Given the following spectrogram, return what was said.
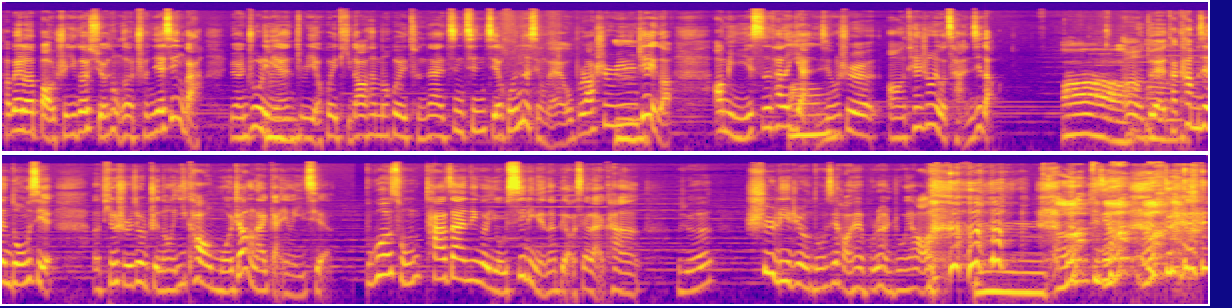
他为了保持一个血统的纯洁性吧，原著里面就是也会提到他们会存在近亲结婚的行为。我不知道是不是因为这个，奥米尼斯他的眼睛是嗯天生有残疾的。啊，嗯，对他看不见东西，呃，平时就只能依靠魔杖来感应一切。不过从他在那个游戏里面的表现来看，我觉得视力这种东西好像也不是很重要。嗯，毕竟 对，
